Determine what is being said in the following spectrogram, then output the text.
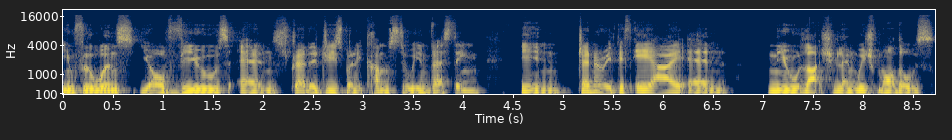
influence your views and strategies when it comes to investing in generative AI and new large language models?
